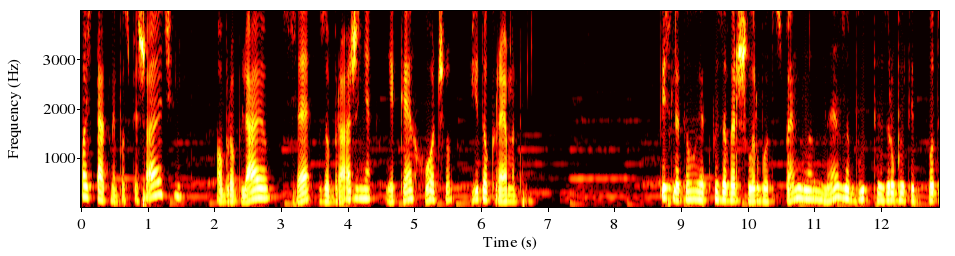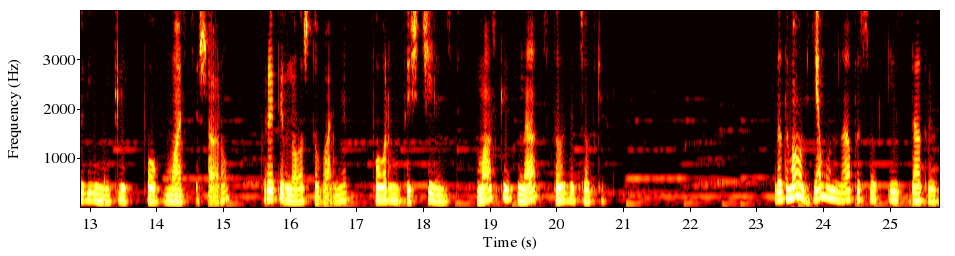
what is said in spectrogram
Ось так не поспішаючи, обробляю все зображення, яке хочу відокремити. Після того, як ви завершили роботу з пензлем, не забудьте зробити подвійний клік по масці шару, перейти в налаштування, повернути щільність маски на 100%. Додамо об'єму напису із датою.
